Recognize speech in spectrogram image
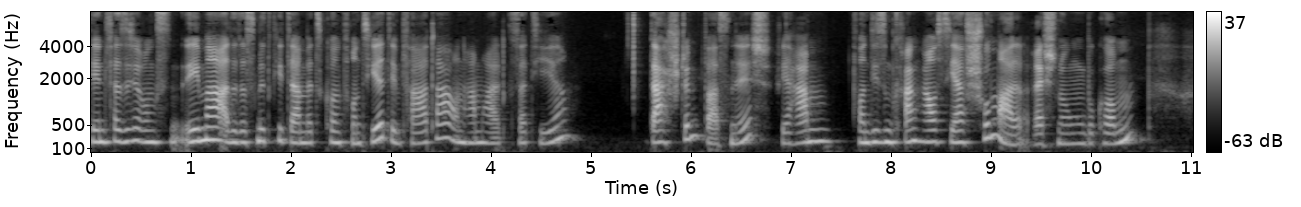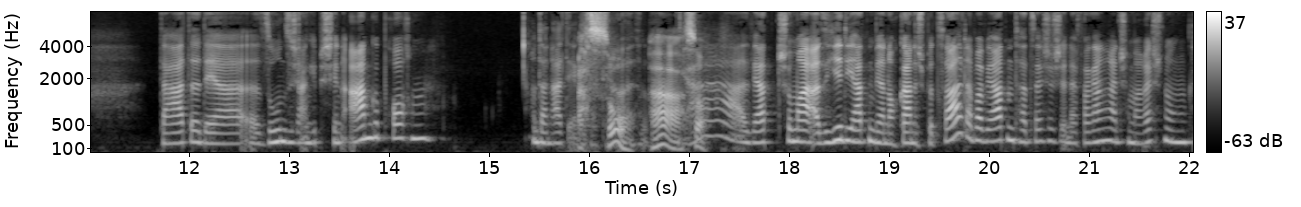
den Versicherungsnehmer, also das Mitglied damit konfrontiert, dem Vater, und haben halt gesagt, hier, da stimmt was nicht. Wir haben von diesem Krankenhaus ja schon mal Rechnungen bekommen. Da hatte der Sohn sich angeblich den Arm gebrochen und dann hat er gesagt, ach so, ja, also, ah, ach so. Ja, wir hatten schon mal, also hier, die hatten wir noch gar nicht bezahlt, aber wir hatten tatsächlich in der Vergangenheit schon mal Rechnungen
